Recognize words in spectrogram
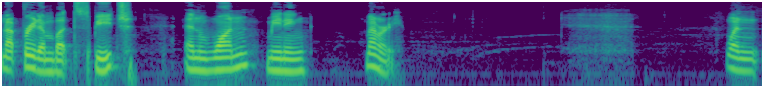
not freedom, but speech, and one meaning memory. When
